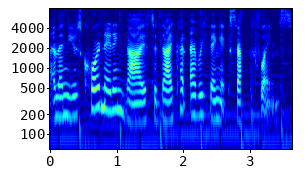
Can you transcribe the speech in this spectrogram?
and then use coordinating dies to die cut everything except the flames.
